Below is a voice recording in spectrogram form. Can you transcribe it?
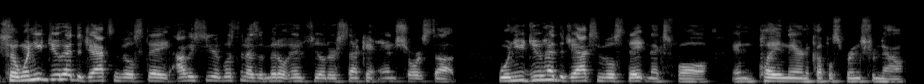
So when you do head to Jacksonville State, obviously you're listed as a middle infielder, second and shortstop when you do head to Jacksonville State next fall and playing there in a couple springs from now,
